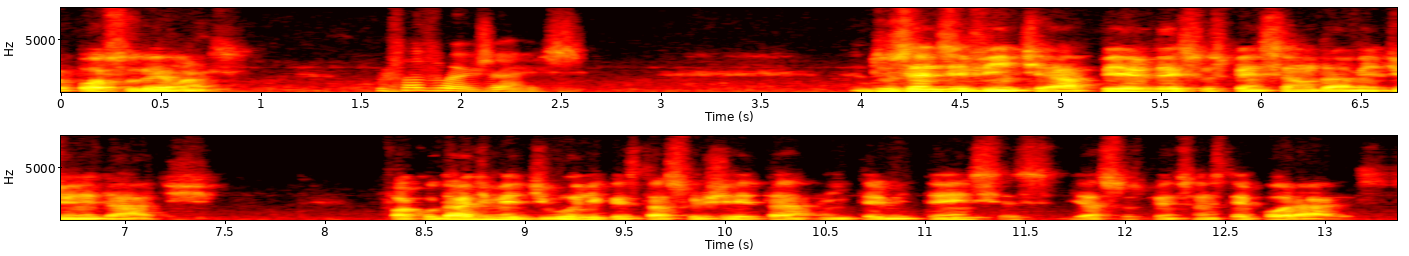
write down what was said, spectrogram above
Eu posso ler, Márcio. Por favor, Jorge. 220 é a perda e suspensão da mediunidade. Faculdade mediúnica está sujeita a intermitências e a suspensões temporárias,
